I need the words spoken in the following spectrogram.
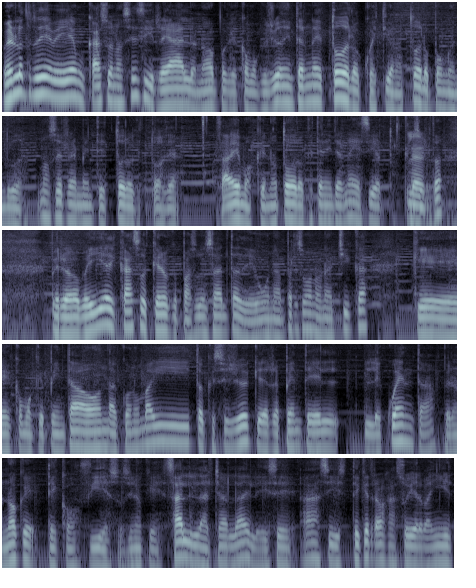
Bueno, el otro día veía un caso, no sé si real o no, porque como que yo de internet todo lo cuestiono, todo lo pongo en duda. No sé realmente todo lo que todo, o sea, sabemos que no todo lo que está en internet es cierto, ¿no es Claro. cierto? Pero veía el caso, creo que pasó en Salta, de una persona, una chica, que como que pintaba onda con un vaguito, qué sé yo, y que de repente él le cuenta, pero no que te confieso, sino que sale la charla y le dice, ah, sí, ¿de qué trabajas? Soy albañil.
